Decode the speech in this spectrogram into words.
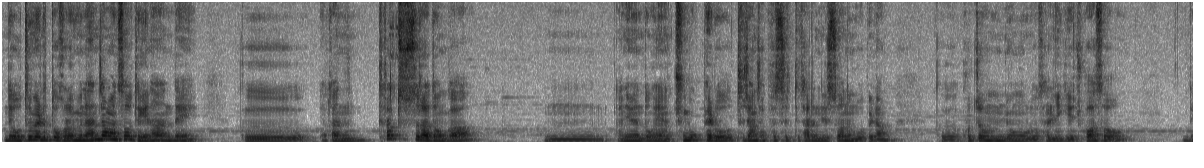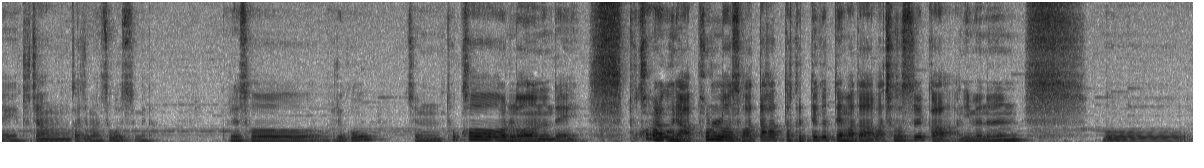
근데 오토메를 또 그러면 한 장만 써도 되긴 하는데 그 약간 트락투스라던가 음 아니면 또 그냥 중복패로 두 장 잡혔을 때 다른 일수하는 몹이랑 그 고점용으로 살리기에 좋아서 네두 장까지만 쓰고 있습니다. 그래서 그리고 지금 토커를 넣어놨는데 토커 말고 그냥 아포를 넣어서 왔다 갔다 그때 그때마다 맞춰서 쓸까 아니면은 뭐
